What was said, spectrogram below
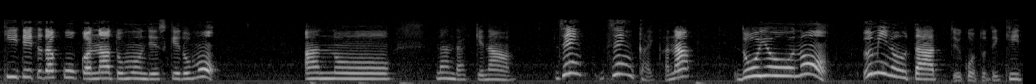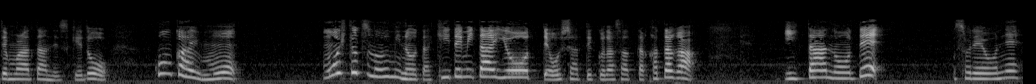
聴いていただこうかなと思うんですけども、あのー、なんだっけな、前、前回かな。同様の海の歌っていうことで聞いてもらったんですけど、今回ももう一つの海の歌聞いてみたいよっておっしゃってくださった方がいたので、それをね、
